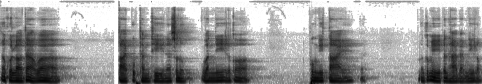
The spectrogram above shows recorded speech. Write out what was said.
ถ้าคนเราถ้าหากว่าตายปุ๊บทันทีนะสนุกวันนี้แล้วก็พรุ่งนี้ตาย มันก็ไม่มีปัญหาแบบนี้หรอก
